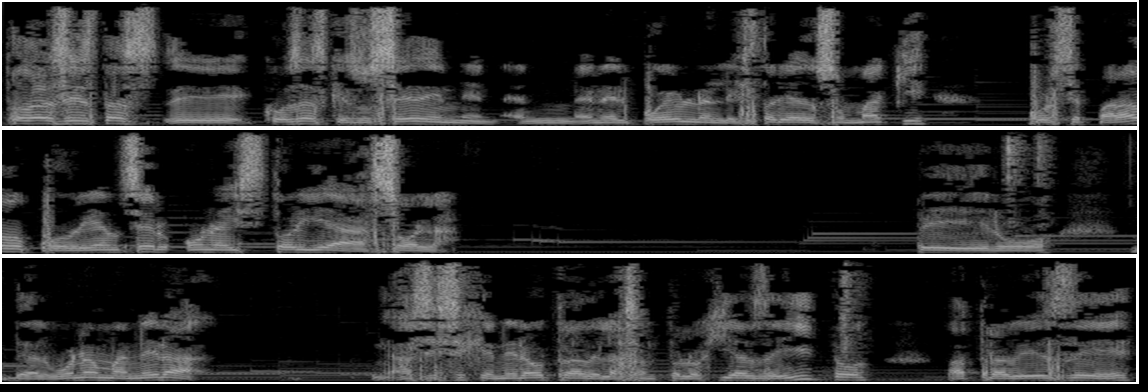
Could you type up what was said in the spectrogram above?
todas estas eh, cosas que suceden en, en, el pueblo, en la historia de Uzumaki, por separado podrían ser una historia sola. Pero de alguna manera así se genera otra de las antologías de Ito a través de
